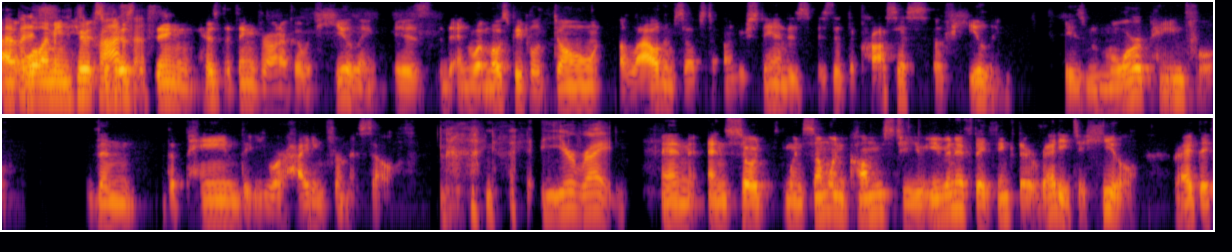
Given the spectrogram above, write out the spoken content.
I, well, I mean, here, so here's the thing. Here's the thing, Veronica, with healing is, and what most people don't allow themselves to understand is, is that the process of healing is more painful than the pain that you are hiding from itself. You're right. And and so when someone comes to you, even if they think they're ready to heal, right? They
